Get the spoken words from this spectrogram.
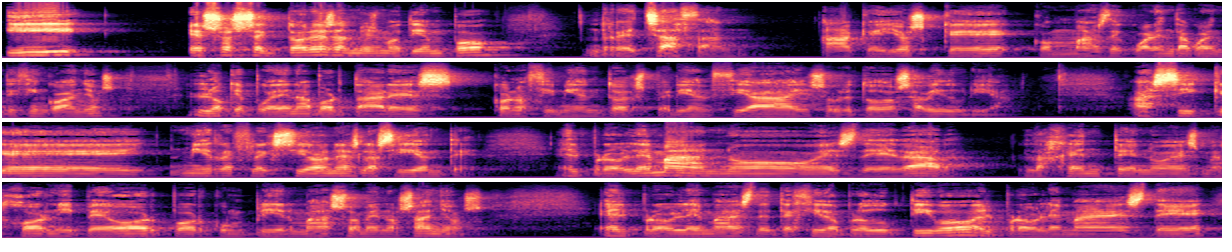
y esos sectores al mismo tiempo rechazan a aquellos que con más de 40-45 años lo que pueden aportar es conocimiento, experiencia y sobre todo sabiduría. Así que mi reflexión es la siguiente. El problema no es de edad, la gente no es mejor ni peor por cumplir más o menos años. El problema es de tejido productivo, el problema es de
